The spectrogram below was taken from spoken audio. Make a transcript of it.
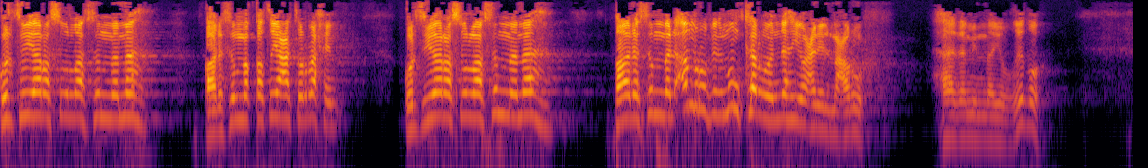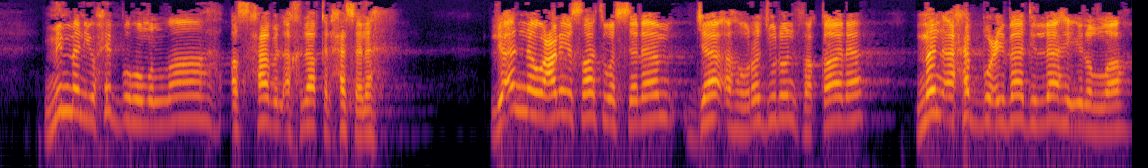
قلت يا رسول الله ثم مه. قال ثم قطيعة الرحم. قلت يا رسول الله ثم مه. قال ثم الأمر بالمنكر والنهي عن المعروف. هذا مما يبغضه. ممن يحبهم الله أصحاب الأخلاق الحسنة. لأنه عليه الصلاة والسلام جاءه رجل فقال من أحب عباد الله إلى الله؟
